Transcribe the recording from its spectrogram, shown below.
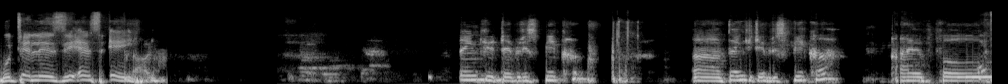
Buthelezi SA. Thank you, Deputy Speaker. Uh, thank you, Deputy Speaker. I vote.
